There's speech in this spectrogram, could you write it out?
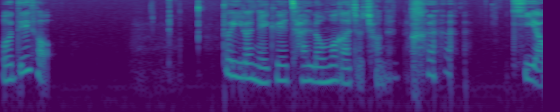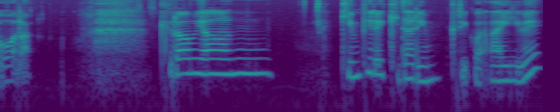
어디서? 또 이런 애교에 잘 넘어가죠 저는 귀여워라 그러면 김필의 기다림 그리고 아이유의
